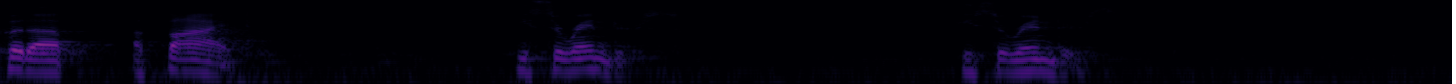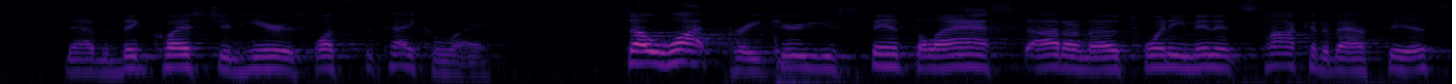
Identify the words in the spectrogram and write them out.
put up a fight, he surrenders. He surrenders. Now, the big question here is what's the takeaway? So what, preacher? You've spent the last, I don't know, 20 minutes talking about this.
